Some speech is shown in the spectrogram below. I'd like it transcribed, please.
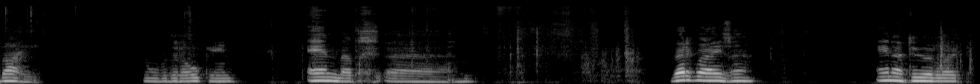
bij. Doen we er ook in. En dat uh, werkwijze. En natuurlijk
